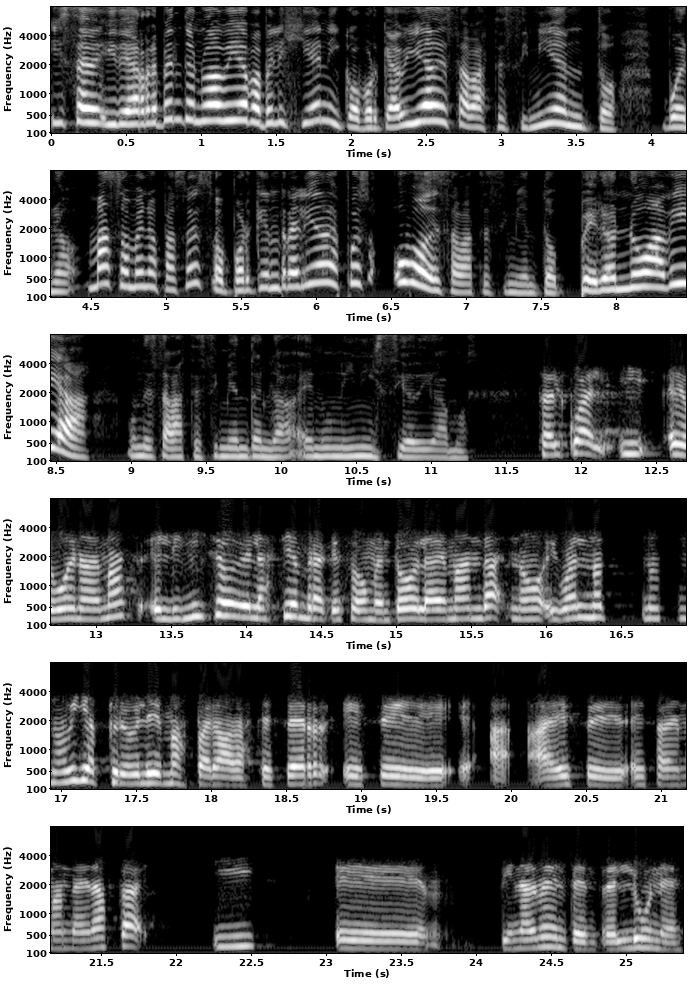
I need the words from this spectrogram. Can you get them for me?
Y, se- y de repente no había papel higiénico porque había desabastecimiento. Bueno, más o menos pasó eso, porque en realidad después hubo desabastecimiento, pero no había un desabastecimiento en, la- en un inicio, digamos. Tal cual. Y eh, bueno, además, el inicio de la siembra, que eso aumentó la demanda, no igual no, no, no había problemas para abastecer ese a, ese, esa demanda de nafta. Y eh, finalmente, entre el lunes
